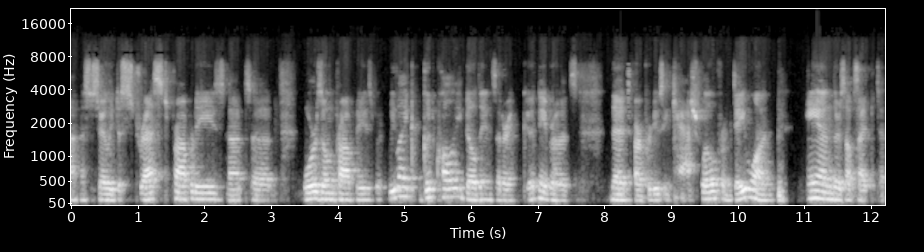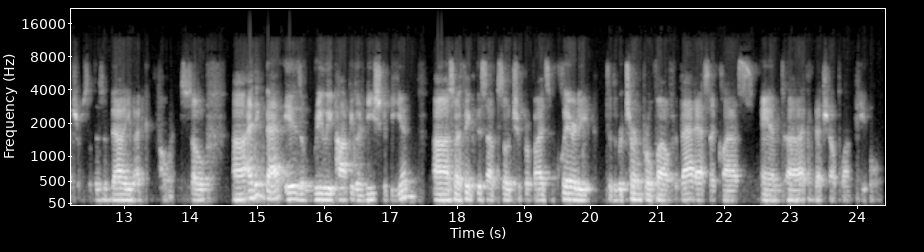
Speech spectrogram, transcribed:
not necessarily distressed properties, not uh, war zone properties, but we like good quality buildings that are in good neighborhoods that are producing cash flow from day one and there's upside potential. So there's a value add component. So uh, I think that is a really popular niche to be in. Uh, so I think this episode should provide some clarity to the return profile for that asset class, and uh, I think that should help a lot of people.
